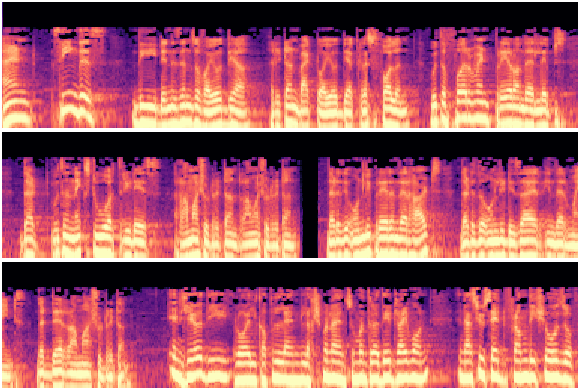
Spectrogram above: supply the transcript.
And seeing this, the denizens of Ayodhya return back to Ayodhya crestfallen with a fervent prayer on their lips that within the next two or three days, Rama should return, Rama should return. That is the only prayer in their hearts, that is the only desire in their minds, that their Rama should return. And here the royal couple and Lakshmana and Sumantra, they drive on. And as you said, from the shores of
